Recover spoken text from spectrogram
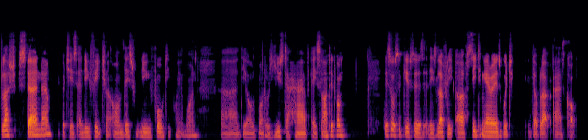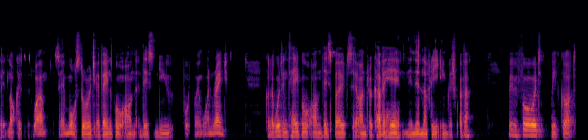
flush stern down, which is a new feature on this new 40.1. Uh, the old models used to have a slanted one. This also gives us these lovely aft seating areas, which double up as cockpit lockers as well. So more storage available on this new 40.1 range. Got a wooden table on this boat, so under a cover here in the lovely English weather. Moving forward, we've got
